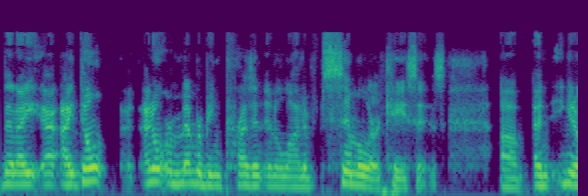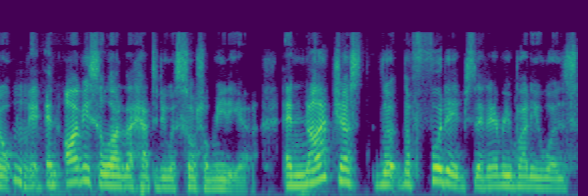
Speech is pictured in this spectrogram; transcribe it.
that I- I don't I don't remember being present in a lot of similar cases. Um, and you know, Hmm. and obviously a lot of that had to do with social media, and not just the the footage that everybody was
